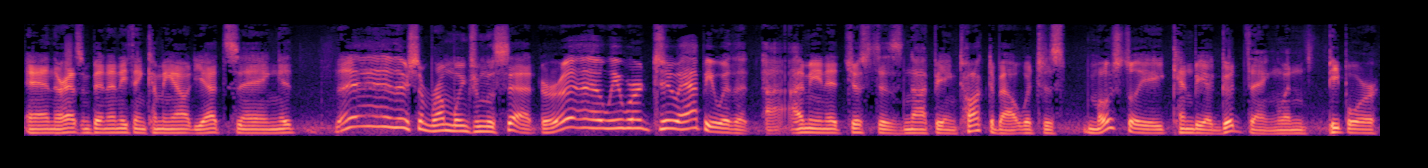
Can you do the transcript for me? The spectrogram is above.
and there hasn't been anything coming out yet saying it. Eh, there's some rumblings from the set, or eh, we weren't too happy with it. I mean, it just is not being talked about, which is mostly can be a good thing when people are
